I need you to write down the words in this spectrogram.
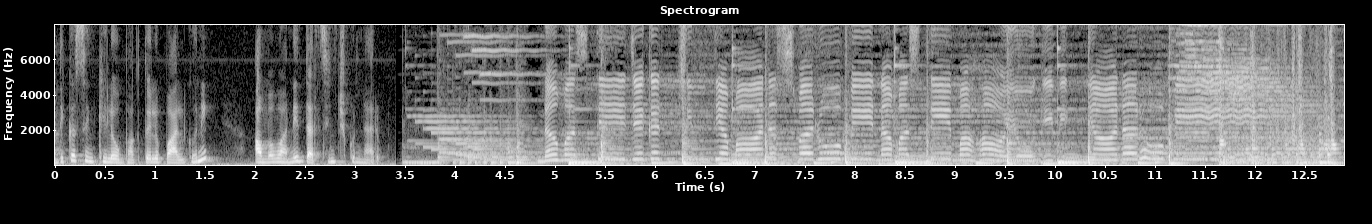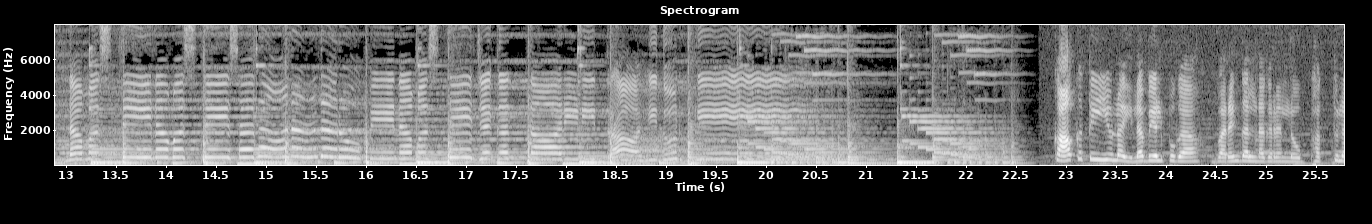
అధిక సంఖ్యలో భక్తులు పాల్గొని అమ్మవారిని దర్శించుకున్నారు. నమస్తే జగచ్చింత్యమాన నమస్తే కాకతీయుల ఇలవేల్పుగా వరంగల్ నగరంలో భక్తుల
